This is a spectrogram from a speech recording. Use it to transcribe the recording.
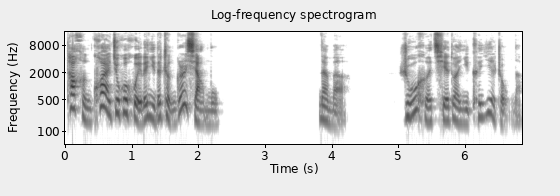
它很快就会毁了你的整个项目。那么，如何切断一颗叶种呢？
